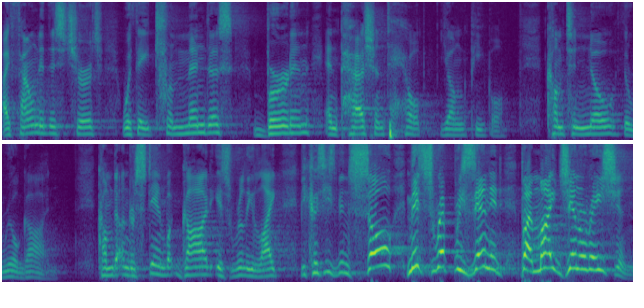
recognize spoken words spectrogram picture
I founded this church with a tremendous burden and passion to help young people come to know the real God come to understand what God is really like because He's been so misrepresented by my generation.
